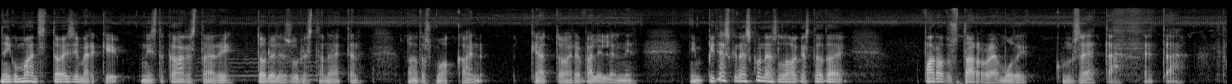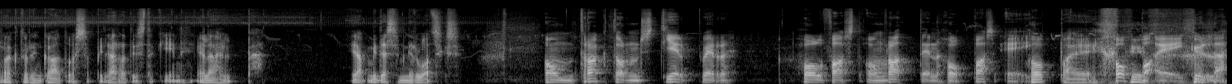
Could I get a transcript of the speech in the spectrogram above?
Niin kuin mainitsit, tuo esimerkki niistä kahdesta eri todellisuudesta näiden laatosmuokkain käyttöaineiden välillä, niin, niin pitäisikö näissä koneissa olla oikeastaan jotain varoitustarroja muuta kuin se, että, että traktorin kaatuessa pitää ratista kiinni, elää hyppää. Ja miten se meni ruotsiksi? Om traktorn stjälper, håll fast om ratten, hoppas ei. Hoppa ei. Hoppa ei, kyllä.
